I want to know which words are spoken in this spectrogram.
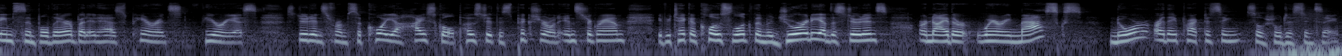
Seems simple there, but it has parents furious. Students from Sequoyah High School posted this picture on Instagram. If you take a close look, the majority of the students are neither wearing masks nor are they practicing social distancing.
